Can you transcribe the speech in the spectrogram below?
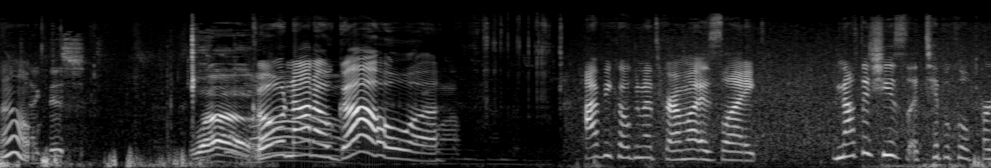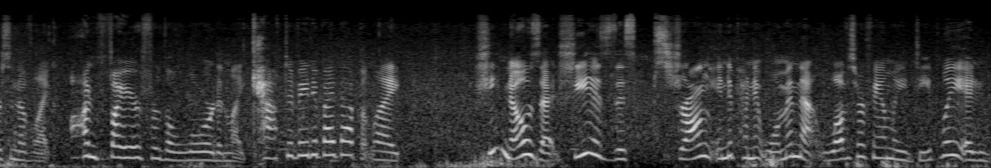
oh Like this. Wow. go nano go happy coconut's grandma is like not that she's a typical person of like on fire for the lord and like captivated by that but like she knows that she is this strong independent woman that loves her family deeply and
